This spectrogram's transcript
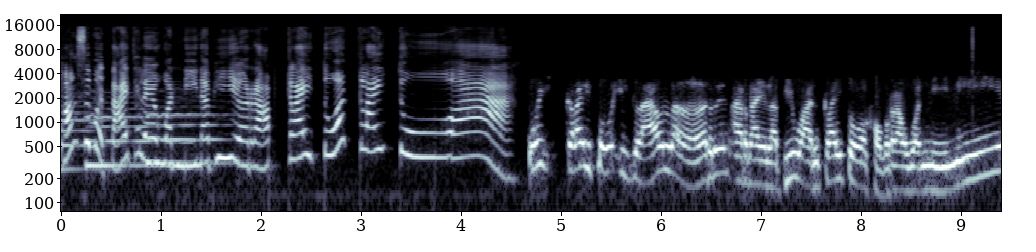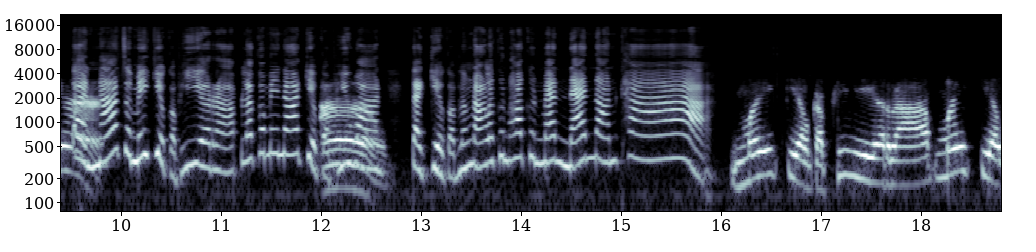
ห้องสมุดใต้ทะเลวันนี้นะพี่รับใกล้ตัวใกล้ตัว อุ้ยใกล้ตัวอีกแล้วเหรอเรื่องอะไรล่ะพี่วานใกล้ตัวของเราวันนี้เนี่ยแต่น่าจะไม่เกี่ยวกับพี่รับ แล้วก็ไม่น่าเกี่ยวกับพี่วานแต่เกี่ยวกับน้องๆและคุณพ่อคุณแม่แน่นอนค่ะ ไม่เกี่ยวกับพี่ยีราฟไม่เกี่ยว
